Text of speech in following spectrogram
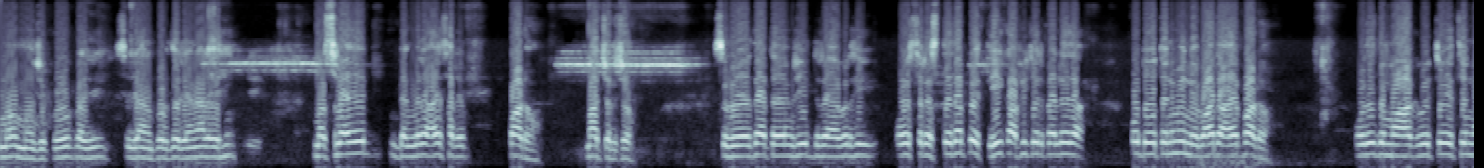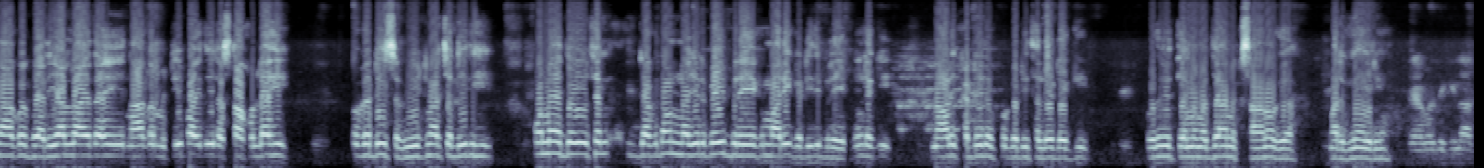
ਮੁਹੰਮਦ ਜਕੂਬ ਭਾਜੀ ਸੁਜਾਨਪੁਰ ਦੇ ਰਹਿਣ ਵਾਲੇ ਸੀ। ਮਸਲਾ ਇਹ ਡੰਗਰ ਆਏ ਸਾਰੇ ਪਹਾੜੋਂ ਹਿਮਾਚਲ ਚੋਂ। ਸਵੇਰ ਦਾ ਟਾਈਮ ਸੀ ਡਰਾਈਵਰ ਸੀ ਉਹ ਇਸ ਰਸਤੇ ਦਾ ਭੇਤੀ ਸੀ ਕਾਫੀ ਚਿਰ ਪਹਿਲੇ ਦਾ। ਉਹ 2-3 ਮਹੀਨੇ ਬਾਅਦ ਆਏ ਪਹਾੜੋਂ ਉਹਦੇ ਦਿਮਾਗ ਵਿੱਚ ਇੱਥੇ ਨਾ ਕੋਈ ਬੈਰੀਅਰ ਲਾਇਦਾ ਸੀ ਨਾ ਕੋਈ ਮਿੱਟੀ ਪਾਈ ਦੀ ਰਸਤਾ ਖੁੱਲਾ ਸੀ। ਉਹ ਗੱਡੀ ਸਪੀਡ ਨਾਲ ਚੱਲੀ ਦੀ ਸੀ। ਉਹਨੇ ਜਦੋਂ ਇੱਥੇ ਜਗਦਮ ਨਜ਼ਰ ਪਈ ਬ੍ਰੇਕ ਮਾਰੀ ਗੱਡੀ ਦੀ ਬ੍ਰੇਕ ਨਹੀਂ ਲੱਗੀ। ਨਾਲ ਹੀ ਖੱਡੇ ਦੇ ਉੱਪਰ ਗੱਡੀ ਥੱਲੇ ਡੇਗੀ ਉਹਦੇ ਵਿੱਚ ਤਿੰਨ ਮੱਝਾਂ ਦਾ ਨੁਕਸਾਨ ਹੋ ਗਿਆ ਮਰ ਗਈਆਂ ਜਿਹੜੀਆਂ। ਡਰਾਈਵਰ ਦੀ ਕੀ ਲਾਤ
